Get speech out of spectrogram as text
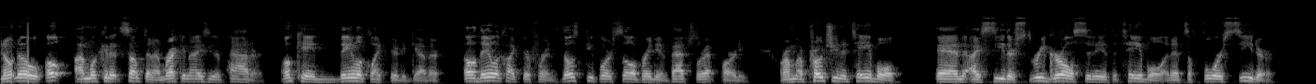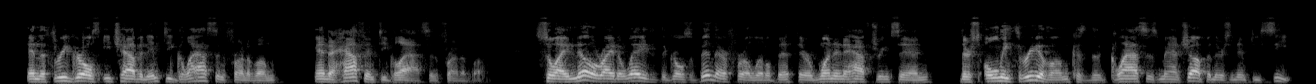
don't know. Oh, I'm looking at something. I'm recognizing a pattern. Okay, they look like they're together. Oh, they look like they're friends. Those people are celebrating a bachelorette party. Or I'm approaching a table and I see there's three girls sitting at the table and it's a four seater. And the three girls each have an empty glass in front of them and a half empty glass in front of them. So I know right away that the girls have been there for a little bit. They're one and a half drinks in. There's only three of them because the glasses match up and there's an empty seat.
